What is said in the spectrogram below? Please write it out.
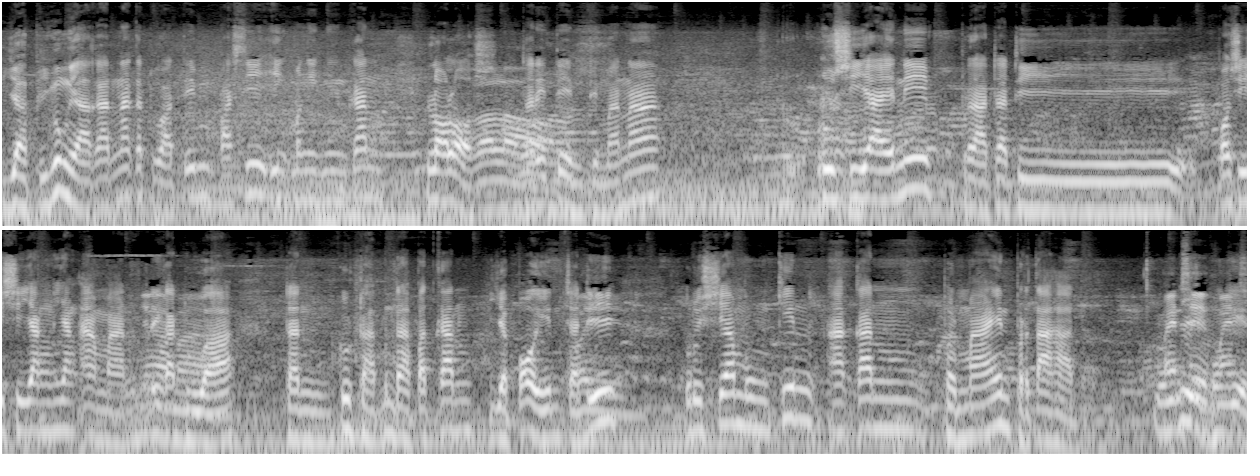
ya bingung ya karena kedua tim pasti ing- menginginkan lolos, Lolos. dari tim di mana Rusia ini berada di posisi yang yang aman Yang peringkat aman. dua dan sudah mendapatkan ya poin jadi Rusia mungkin akan bermain bertahan main Mungkin, main Mungkin.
